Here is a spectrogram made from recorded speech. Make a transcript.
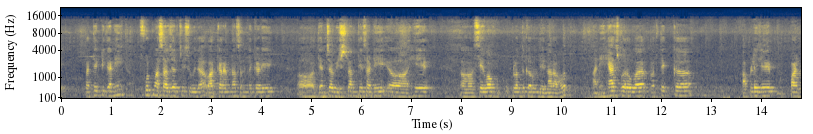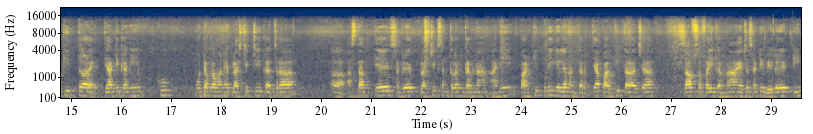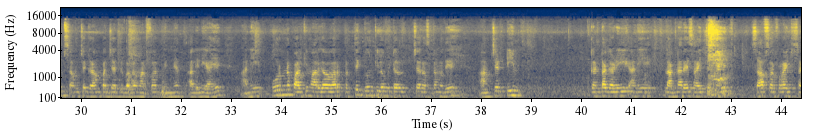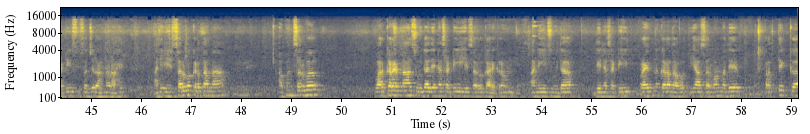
प्रत्येक ठिकाणी फूट मसाजरची सुविधा वारकऱ्यांना संध्याकाळी त्यांच्या विश्रांतीसाठी हे सेवा उपलब्ध करून देणार आहोत. आणि ह्याचबरोबर प्रत्येक आपले जे पालखी तळ आहे त्या ठिकाणी खूप मोठ्या प्रमाणे प्लास्टिकची कचरा असतात. ते सगळे प्लास्टिक संकलन करणं आणि पालखी पुढे गेल्यानंतर त्या पालखी तळाच्या साफसफाई करणं याच्यासाठी वेगळे टीम्स आमच्या ग्रामपंचायत विभागामार्फत नेमण्यात आलेली आहे. आणि पूर्ण पालखी मार्गावर प्रत्येक दोन किलोमीटरच्या रस्त्यामध्ये आमचे टीम घंटागाडी आणि लागणारे साहित्य सहित साफसफाईसाठी सुसज्ज राहणार आहेत. आणि सर्व करताना आपण सर्व वारकऱ्यांना सुविधा देण्यासाठी हे सर्व कार्यक्रम आणि सुविधा देण्यासाठी प्रयत्न करत आहोत. या सर्वांमध्ये प्रत्येक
